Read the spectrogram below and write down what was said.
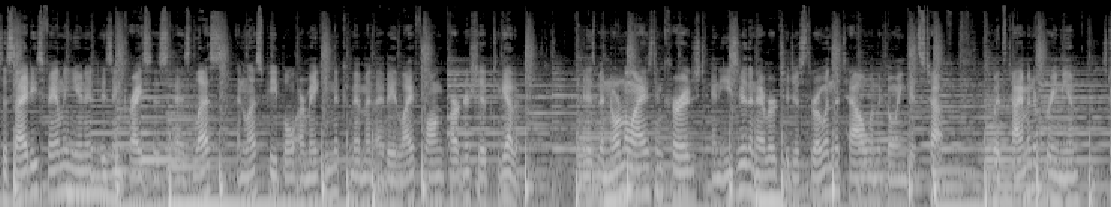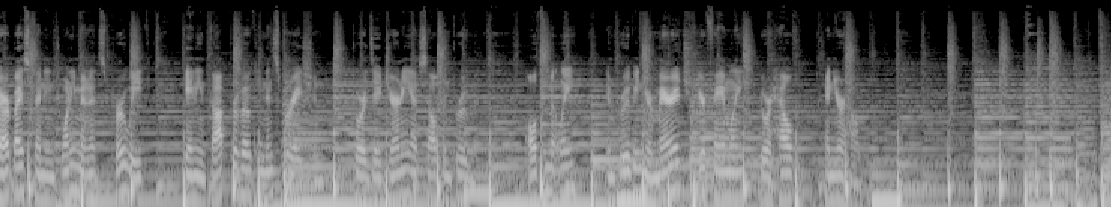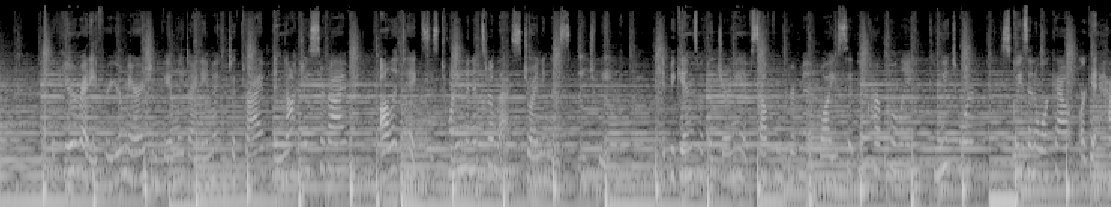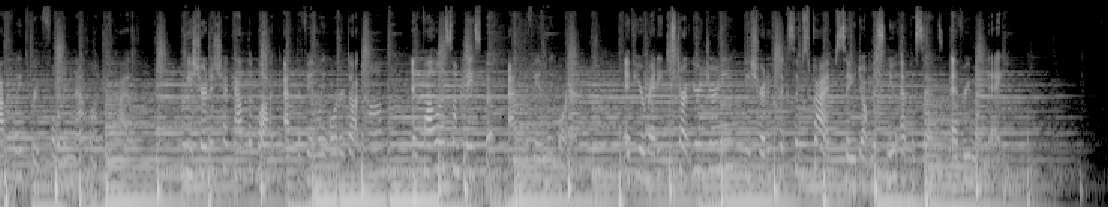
Society's family unit is in crisis as less and less people are making the commitment of a lifelong partnership together. It has been normalized, encouraged, and easier than ever to just throw in the towel when the going gets tough. With time at a premium, start by spending 20 minutes per week gaining thought provoking inspiration towards a journey of self improvement, ultimately, improving your marriage, your family, your health, and your home. Ready for your marriage and family dynamic to thrive and not just survive, all it takes is 20 minutes or less joining us each week. It begins with a journey of self improvement while you sit in the carpool lane, commute to work, squeeze in a workout, or get halfway through folding that laundry pile. Be sure to check out the blog at thefamilyorder.com and follow us on Facebook at The Family Order. If you're ready to start your journey, be sure to click subscribe so you don't miss new episodes every Monday.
